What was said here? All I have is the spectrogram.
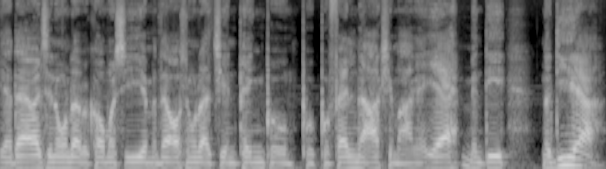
ja, der er jo altid nogen, der vil komme og sige, at der er også nogen, der har tjent penge på, på, på faldende aktiemarkeder. Ja, men det, når de her,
